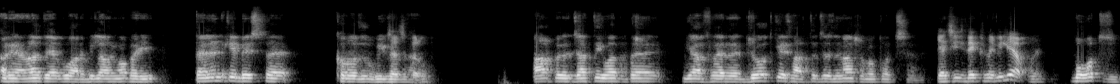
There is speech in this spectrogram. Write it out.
हरियाणा तो गुहार भी लाऊँगा भाई। टैलेंट के बेस पे करो जो भी जज करो। आप जातिवाद पे या फिर जोत के साथ से जज ना करो तो अच्छा है। यह चीज़ देखने मिली आपने? बहुत जी।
